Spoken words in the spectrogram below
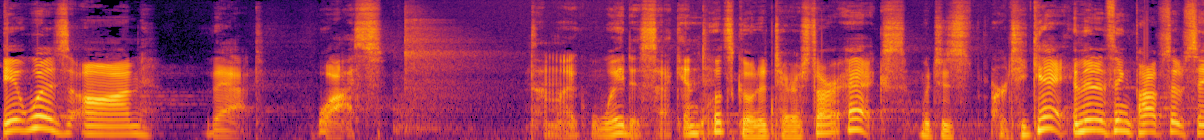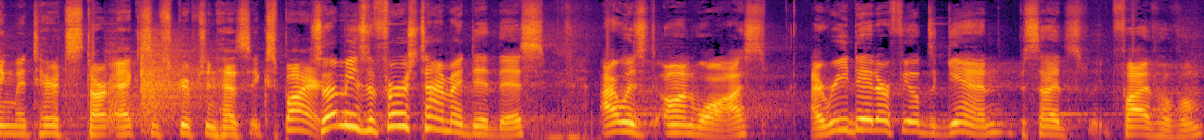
it was on that WAAS. I'm like, wait a second, let's go to TerraStar X, which is RTK. And then a thing pops up saying my TerraStar X subscription has expired. So that means the first time I did this, I was on WAAS. I redid our fields again, besides five of them,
